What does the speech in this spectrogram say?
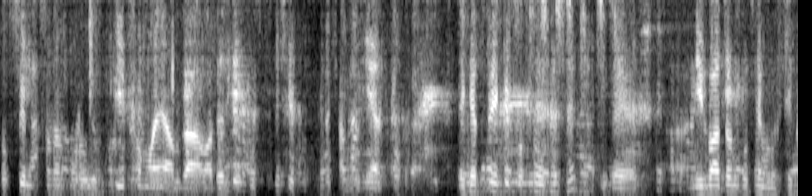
তফসিল ঘোষণার পরবর্তী সময়ে আমরা আমাদের যে প্রস্তুতি সেই প্রস্তুতির সামনে নিয়ে আসব। এক্ষেত্রে একটি প্রশ্ন উঠেছে যে নির্বাচন কোথায় অনুষ্ঠিত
